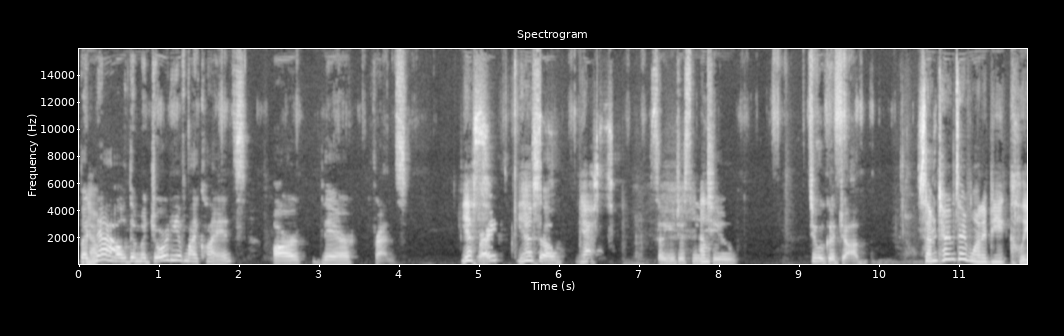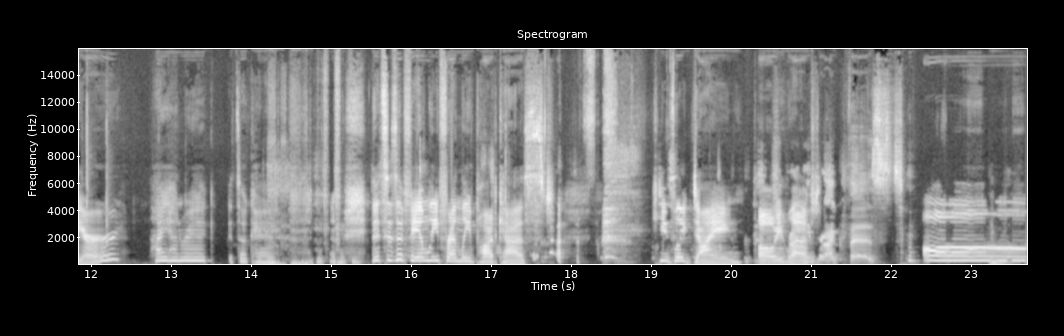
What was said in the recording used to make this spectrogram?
But Yeah. now the majority of my clients are their friends, Yes. right? Yes. So yes. so you just need Um, to do a good job. Sometimes I want to be clear. Hi, Henrik. It's okay. this is a family friendly podcast. He's like dying. Oh, he brought left. breakfast. Oh,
